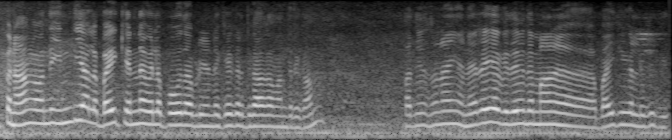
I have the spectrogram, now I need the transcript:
இப்போ நாங்கள் வந்து இந்தியாவில் பைக் என்ன விலை போகுது அப்படின்னு கேட்குறதுக்காக வந்திருக்கோம். பார்த்தீங்கன்னா சொன்னால் இங்கே நிறைய விதவிதமான பைக்குகள் இருக்குது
